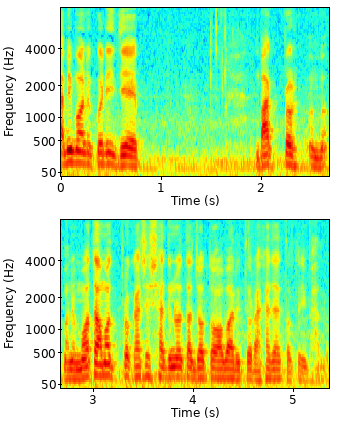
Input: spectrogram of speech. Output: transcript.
আমি মনে করি যে বাক মানে মতামত প্রকাশের স্বাধীনতা যত অবারিত রাখা যায় ততই ভালো।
